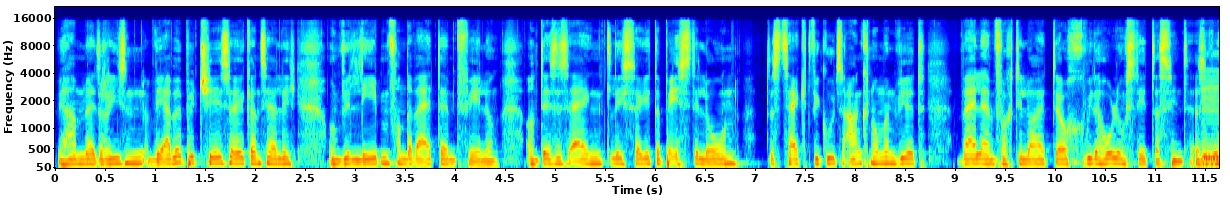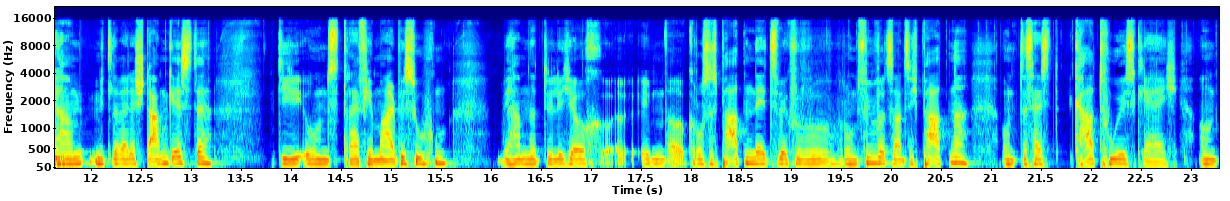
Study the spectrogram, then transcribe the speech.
wir haben nicht riesen Werbebudget, sage ich ganz ehrlich, und wir leben von der Weiterempfehlung. Und das ist eigentlich, sage ich, der beste Lohn. Das zeigt, wie gut es angenommen wird, weil einfach die Leute auch Wiederholungstäter sind. Also mhm. wir haben mittlerweile Stammgäste, die uns drei, vier Mal besuchen. Wir haben natürlich auch äh, eben ein großes Partnernetzwerk von rund 25 Partner und das heißt, K-Tour ist gleich und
